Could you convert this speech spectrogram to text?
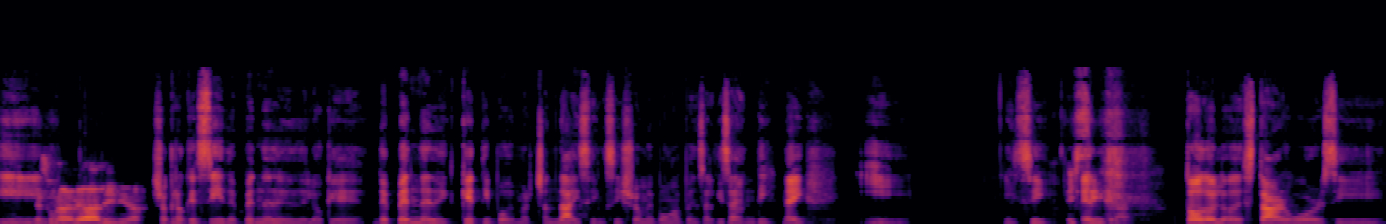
Es una delgada línea. Yo creo que sí, depende de, lo que. Depende de qué tipo de merchandising. Si yo me pongo a pensar quizás mm. en Disney y. Y sí, entra todo lo de Star Wars y.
